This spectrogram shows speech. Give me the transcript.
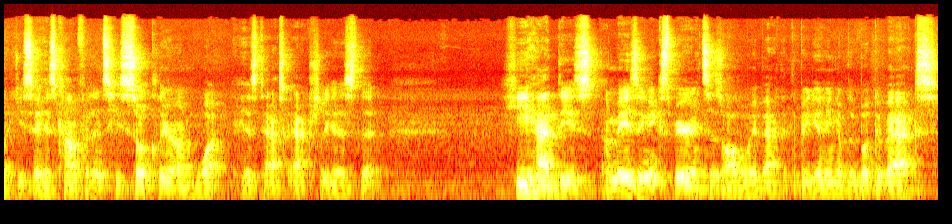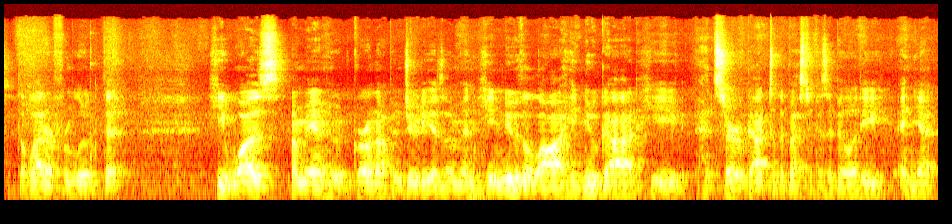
Like you say, his confidence. He's so clear on what his task actually is that he had these amazing experiences all the way back at the beginning of the book of Acts, the letter from Luke that he was a man who had grown up in Judaism and he knew the law, he knew God, he had served God to the best of his ability, and yet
